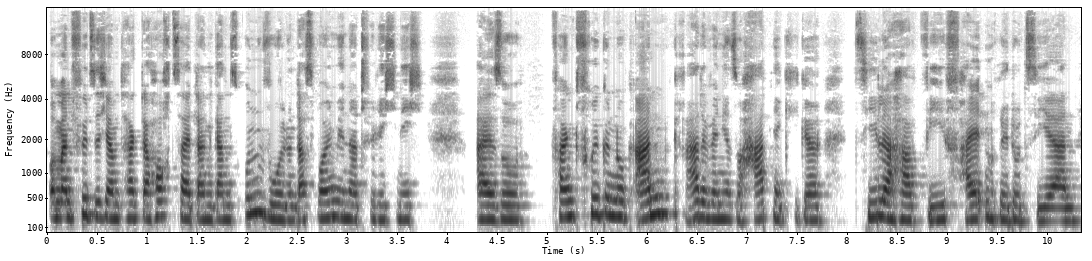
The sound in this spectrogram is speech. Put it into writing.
und man fühlt sich am Tag der Hochzeit dann ganz unwohl und das wollen wir natürlich nicht. Also fangt früh genug an, gerade wenn ihr so hartnäckige Ziele habt wie Falten reduzieren,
